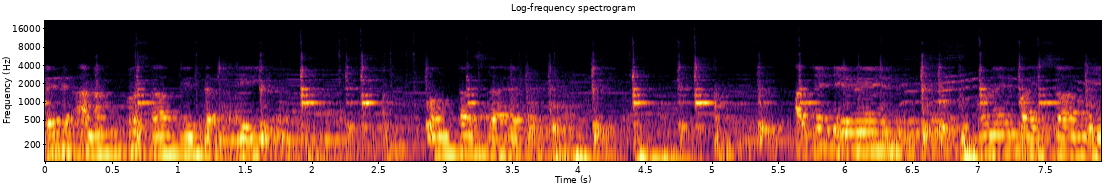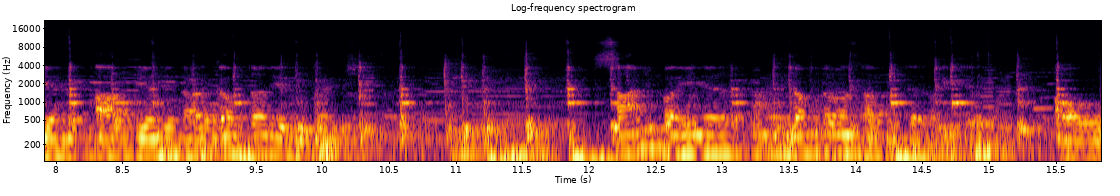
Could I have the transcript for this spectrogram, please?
ਫਿਰ ਅਨੰਦਪੁਰ ਸਾਹਿਬ ਦੀ ਧਰਤੀ, ਪੌਂਟਾ ਸਾਹਿਬ ਅਤੇ ਜਿਵੇਂ ਹੁਣੇ ਭਾਈ ਸਾਹਿਬ ਜੀ ਨੇ ਆਪ ਜੀ ਦੇ ਨਾਲ ਕਵਿਤਾ ਦੇ ਰੂਪ ਵਿੱਚ। ਸਾਂਝ ਪਾਈ ਹੈ ਦਮਦਮਾ ਸਾਹਿਬ ਦੀ ਧਰਤੀ ਤੇ ਆਓ।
